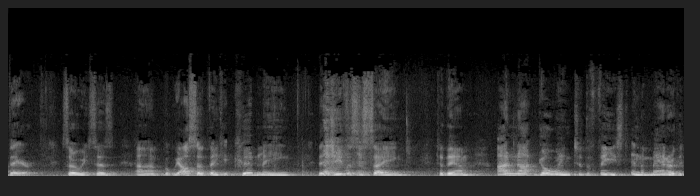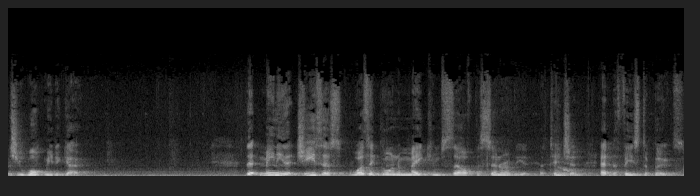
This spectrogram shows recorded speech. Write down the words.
there. So he says, um, but we also think it could mean that Jesus is saying to them, I'm not going to the feast in the manner that you want me to go. That meaning that Jesus wasn't going to make himself the center of the attention at the Feast of Booths.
